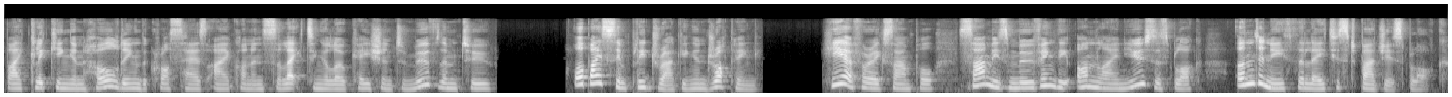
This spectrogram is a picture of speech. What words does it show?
by clicking and holding the crosshairs icon and selecting a location to move them to, or by simply dragging and dropping. Here, for example, Sam is moving the online users block underneath the latest badges block.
